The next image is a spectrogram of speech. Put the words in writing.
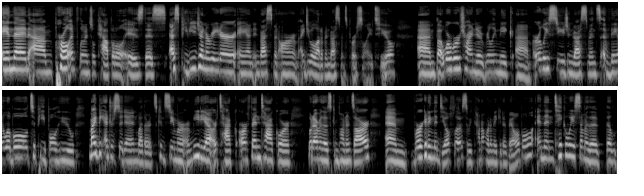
And then um, Pearl Influential Capital is this SPV generator and investment arm. I do a lot of investments personally too. Um, but where we're trying to really make um, early stage investments available to people who might be interested in whether it's consumer or media or tech or fintech or whatever those components are. Um, we're getting the deal flow, so we kind of want to make it available and then take away some of the the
